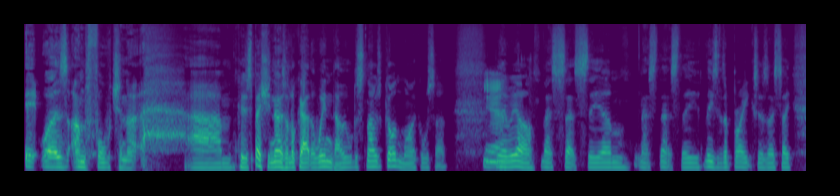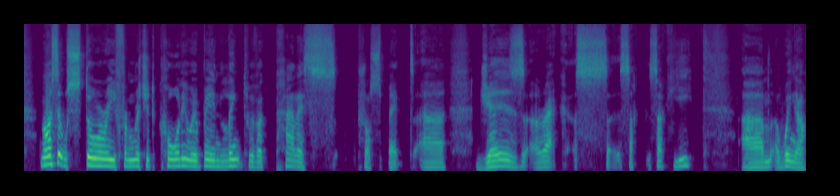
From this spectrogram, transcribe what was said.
it was unfortunate. Because especially now as I look out the window, all the snow's gone, Michael. So Yeah. there we are. That's that's the um that's that's the these are the breaks, as I say. Nice little story from Richard Cawley. We're being linked with a Palace prospect, uh, Jez Arak Sakyi, um, a winger,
